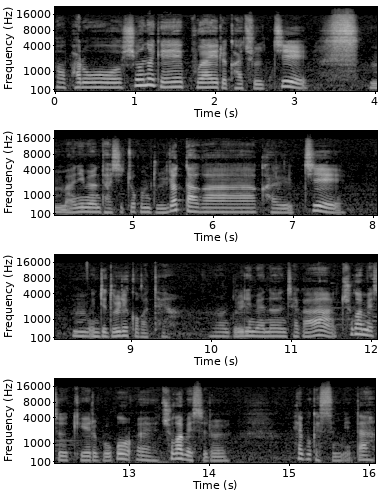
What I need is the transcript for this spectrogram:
어, 바로 시원하게 VI를 가줄지 음, 아니면 다시 조금 눌렸다가 갈지 음, 이제 눌릴 것 같아요. 어, 눌리면은 제가 추가 매수 기회를 보고 예, 추가 매수를 해보겠습니다.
